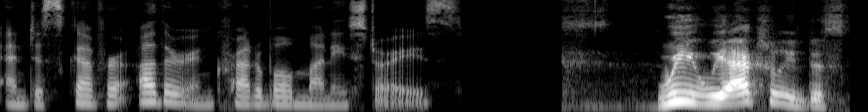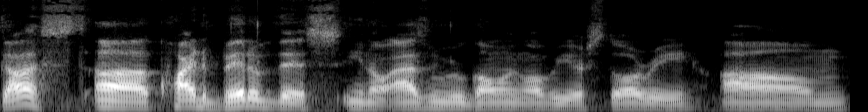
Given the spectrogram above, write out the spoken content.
and discover other incredible money stories. We we actually discussed uh, quite a bit of this, you know, as we were going over your story. Um,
